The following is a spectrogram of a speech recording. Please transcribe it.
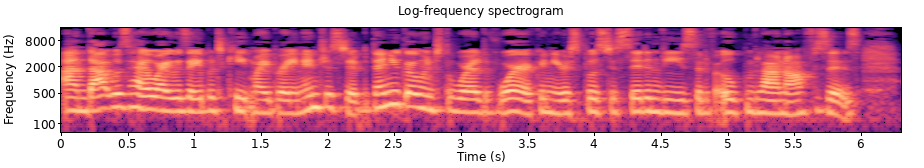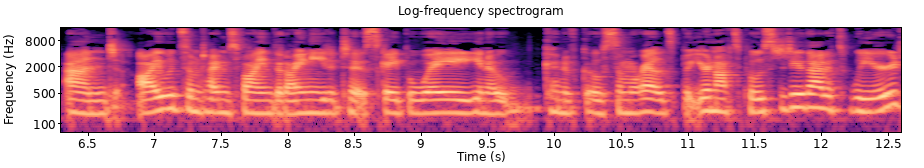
And that was how I was able to keep my brain interested. But then you go into the world of work and you're supposed to sit in these sort of open plan offices. And I would sometimes find that I needed to escape away, you know, kind of go somewhere else. But you're not supposed to do that it's weird.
